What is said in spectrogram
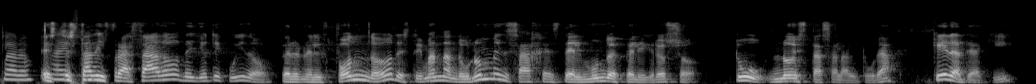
claro. Esto está. disfrazado de yo te cuido, pero en el fondo te estoy mandando unos mensajes del mundo es peligroso, tú no estás a la altura, quédate aquí,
